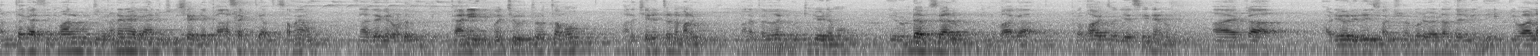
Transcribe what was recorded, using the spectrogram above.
అంతగా సినిమాల గురించి వినడమే కానీ చూసే ఆసక్తి అంత సమయం నా దగ్గర ఉండదు. కానీ ఇది మంచి వృత్తివృత్తము. మన చరిత్రను మన మన పిల్లలకు గుర్తు చేయడము. ఈ రెండు అంశాలు నన్ను బాగా ప్రభావితం చేసి నేను ఆ యొక్క ఆడియో రిలీజ్ ఫంక్షన్ కూడా వేయడం జరిగింది. ఇవాళ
